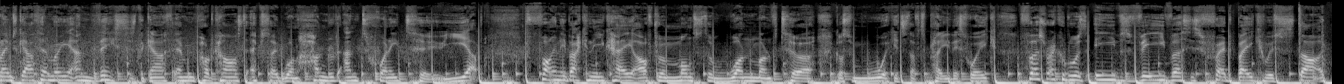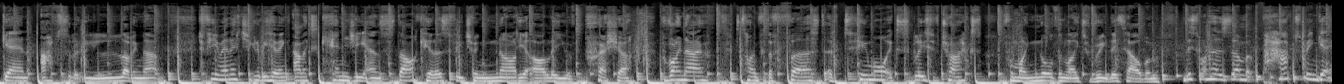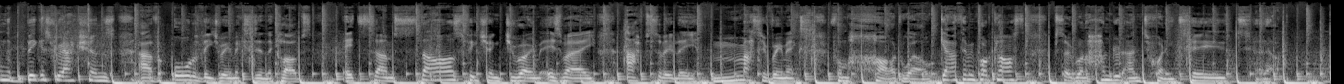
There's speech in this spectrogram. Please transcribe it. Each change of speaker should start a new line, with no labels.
My name's Gareth Emery, and this is the Gareth Emery Podcast, episode 122. Yep, finally back in the UK after a monster one month tour. Got some wicked stuff to play this week. First record was Eves V versus Fred Baker with Start Again. Absolutely loving that. In a few minutes, you're going to be hearing Alex Kenji and Starkillers featuring Nadia Ali with Pressure. But right now, it's time for the first of two more exclusive tracks from my Northern Lights Relit album. This one has um, perhaps been getting the biggest reactions out of all of these remixes in the clubs. It's um, Stars featuring Jerome Isma-Ae. Absolutely massive remix from Hardwell. Emery Podcast, episode 122. Turn up.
